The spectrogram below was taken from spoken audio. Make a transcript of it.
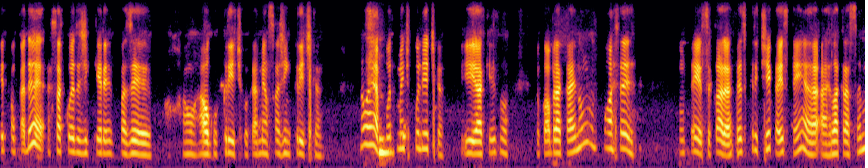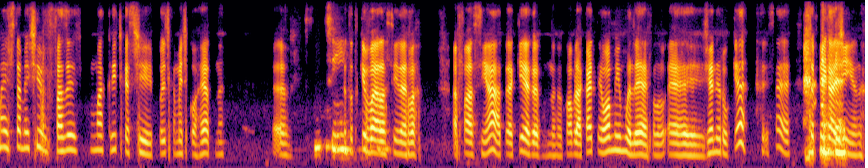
Então, cadê essa coisa de querer fazer algo crítico, a mensagem crítica? Não é, é puramente política. E aqui no, no Cobra Kai não mostra não tem isso, claro, às vezes critica isso, tem as lacrações, mas justamente fazer uma crítica este politicamente correto, né? É, sim, É tudo que vai assim, né? Vai falar assim, ah, tá aqui no Cobra Kai tem homem e mulher. Falou, é gênero o quê? Isso é, isso é pegadinha, né?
